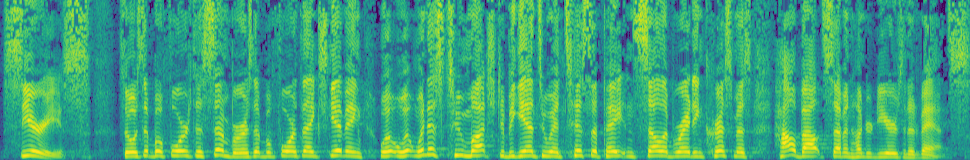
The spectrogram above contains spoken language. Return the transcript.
series. So is it before December? Is it before Thanksgiving? When is too much to begin to anticipate and celebrating Christmas? How about 700 years in advance?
